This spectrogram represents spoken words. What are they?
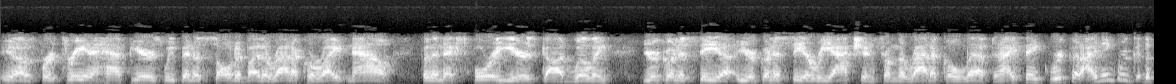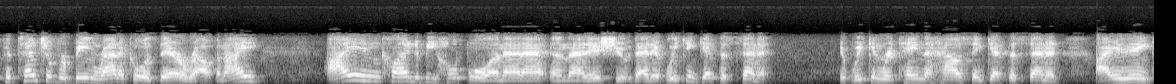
you know, for three and a half years, we've been assaulted by the radical right. Now, for the next four years, God willing, you're going to see a, you're going to see a reaction from the radical left, and I think we're good. I think we're the potential for being radical is there, Ralph, and I I am inclined to be hopeful on that on that issue. That if we can get the Senate, if we can retain the House and get the Senate, I think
